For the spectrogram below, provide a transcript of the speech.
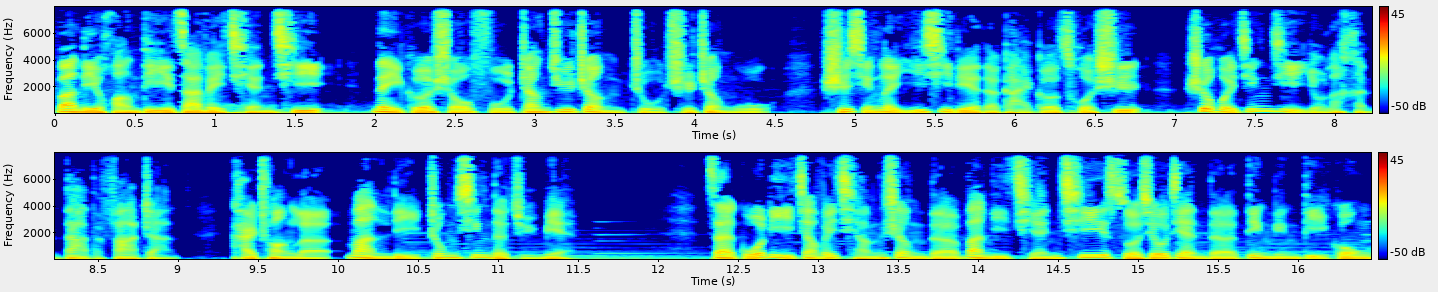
万历皇帝在位前期，内阁首辅张居正主持政务，实行了一系列的改革措施，社会经济有了很大的发展，开创了万历中兴的局面。在国力较为强盛的万历前期所修建的定陵地宫，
